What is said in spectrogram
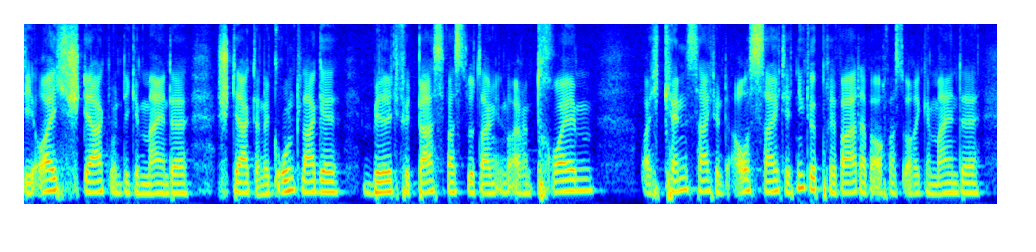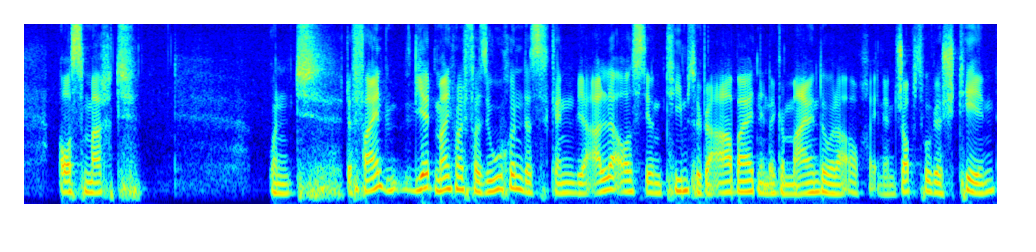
die euch stärkt und die Gemeinde stärkt. Eine Grundlage bildet für das, was sozusagen in euren Träumen euch kennzeichnet und auszeichnet, nicht nur privat, aber auch was eure Gemeinde ausmacht und der Feind wird manchmal versuchen, das kennen wir alle aus den Teams, wo wir arbeiten, in der Gemeinde oder auch in den Jobs, wo wir stehen,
